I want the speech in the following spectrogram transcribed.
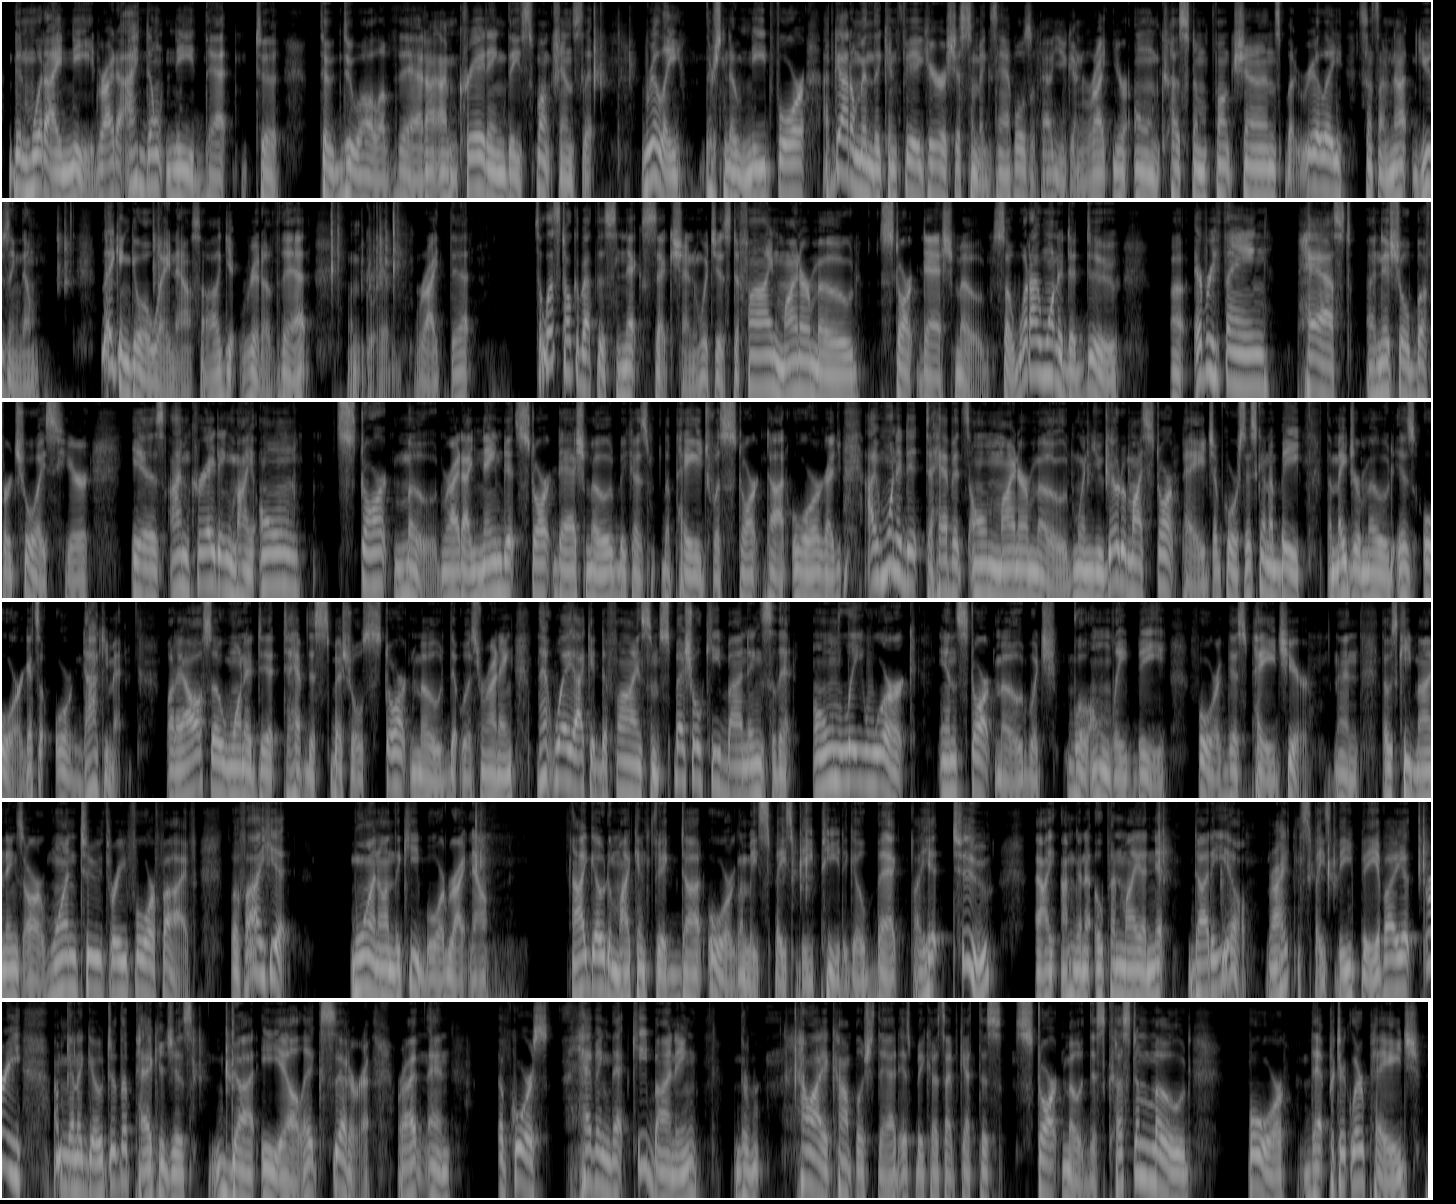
than what I need, right? I don't need that to to do all of that. I'm creating these functions that really there's no need for. I've got them in the config here. It's just some examples of how you can write your own custom functions, but really, since I'm not using them, they can go away now, so I'll get rid of that. Let me go ahead and write that. So let's talk about this next section, which is define minor mode, start dash mode. So what I wanted to do, uh, everything past initial buffer choice here is I'm creating my own start mode, right? I named it start dash mode because the page was start.org. I, I wanted it to have its own minor mode. When you go to my start page, of course, it's going to be the major mode is org. It's an org document. But I also wanted it to have this special start mode that was running. That way I could define some special key bindings that only work in start mode, which will only be for this page here. And those key bindings are 1, 2, 3, 4, 5. So if I hit one on the keyboard right now. I go to myconfig.org. Let me space BP to go back. If I hit 2, I, am going to open my init.el, right? Space BP. If I hit 3, I'm going to go to the packages.el, etc., right? And of course, having that key binding, the, how I accomplish that is because I've got this start mode, this custom mode for that particular page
